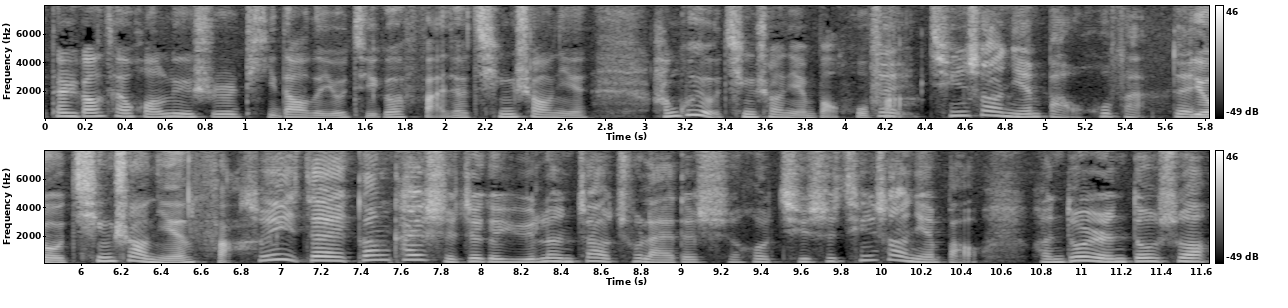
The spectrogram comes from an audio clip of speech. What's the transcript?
但是刚才黄律师提到的有几个法叫青少年，韩国有青少年保护。对青少年保护法，对有青少年法，所以在刚开始这个舆论造出来的时候，其实青少年保很多人都说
